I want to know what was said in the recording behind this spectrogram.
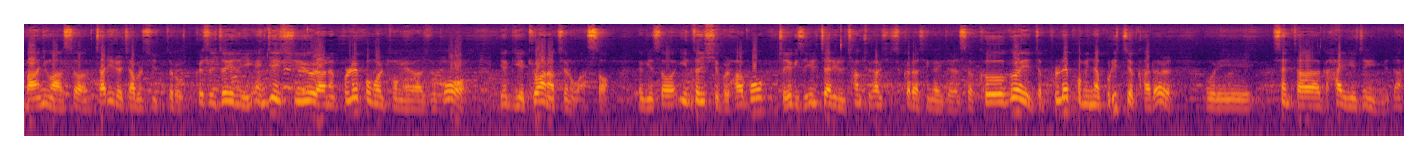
많이 와서 자리를 잡을 수 있도록. 그래서 저희는 NJCU라는 플랫폼을 통해 가지고 여기에 교환 학생을 왔어. 여기서 인턴십을 하고 저 여기서 일자리를 창출할 수 있을 거라 생각이 들어서 그거의 플랫폼이나 브릿지 역할을 우리 센터가 할 예정입니다.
